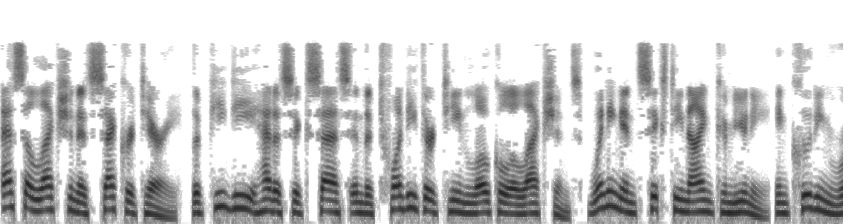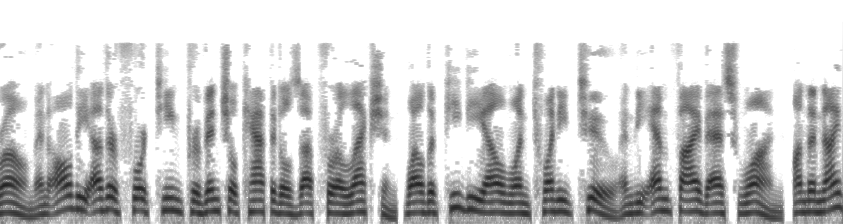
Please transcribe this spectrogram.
S election as secretary, the PD had a success in the 2013 local elections, winning in 69 comuni including Rome and all the other 14 provincial capitals up for election, while the PDL won 22 and the M5S won. On 9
